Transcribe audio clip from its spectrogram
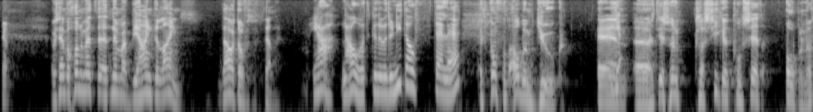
ja. We zijn begonnen met het nummer Behind the Lines. Daar wat over te vertellen. Ja, nou, wat kunnen we er niet over vertellen, hè? Het komt van het album Duke. En ja. uh, het is hun klassieke concertopener.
